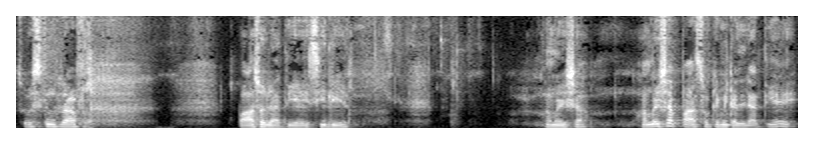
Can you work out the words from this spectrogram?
सो स्किन क्राफ्ट पास हो जाती है इसीलिए, हमेशा। हमेशा पास होकर निकल जाती है।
